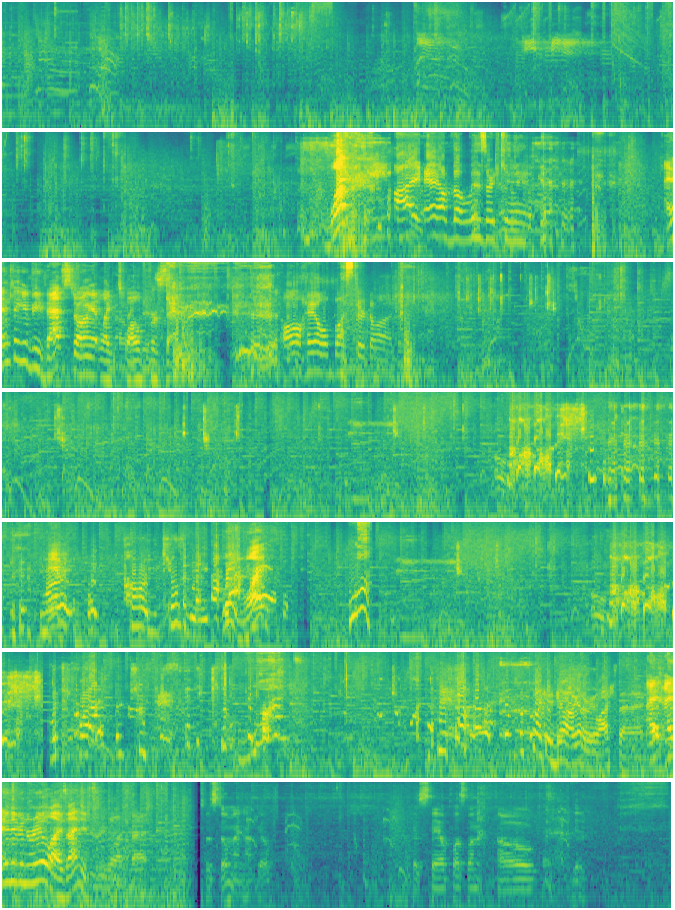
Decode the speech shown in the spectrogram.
What? I am the Lizard King. I didn't think you'd be that strong at like 12%. All hail Buster Dawn. Wait, wait, Paul, you killed me. Wait, what? What the fuck? What? Let's fucking go. I gotta rewatch that. I, I didn't even realize I need to rewatch that. So it still might not go. Because stale plus limit. Oh, okay. I did it.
